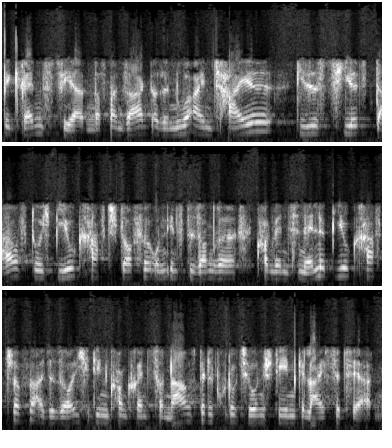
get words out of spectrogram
begrenzt werden, dass man sagt, also nur ein Teil dieses Ziels darf durch Biokraftstoffe und insbesondere konventionelle Biokraftstoffe, also solche, die in Konkurrenz zur Nahrungsmittelproduktion stehen, geleistet werden.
